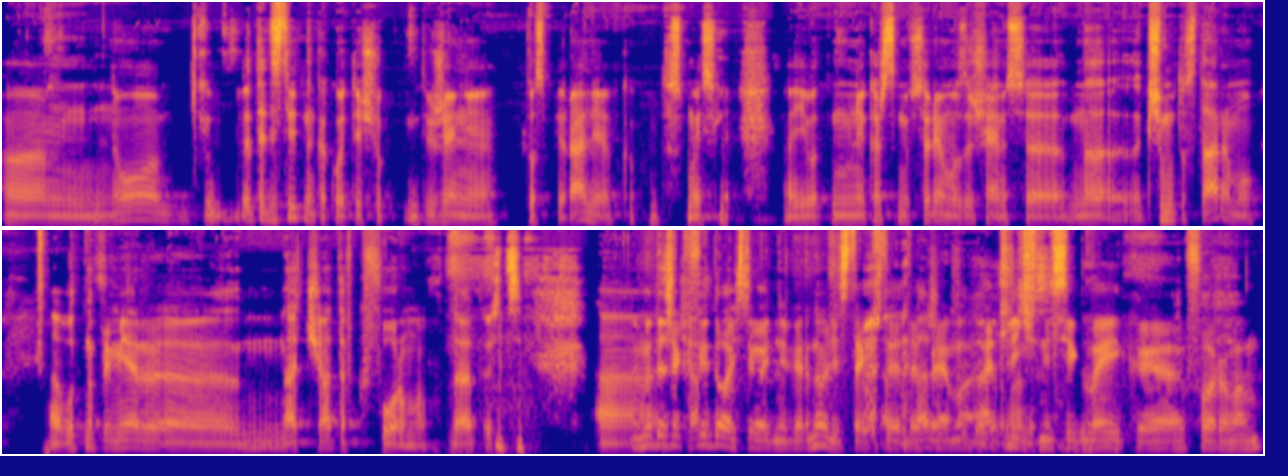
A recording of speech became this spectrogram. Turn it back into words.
Но это действительно какое-то еще движение по спирали в каком-то смысле. А, и вот, мне кажется, мы все время возвращаемся на, к чему-то старому. А вот, например, э, от чатов к форумам. Да? То есть, а, мы даже к Фидо сегодня вернулись, так что это прям отличный сегвей к э, форумам.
